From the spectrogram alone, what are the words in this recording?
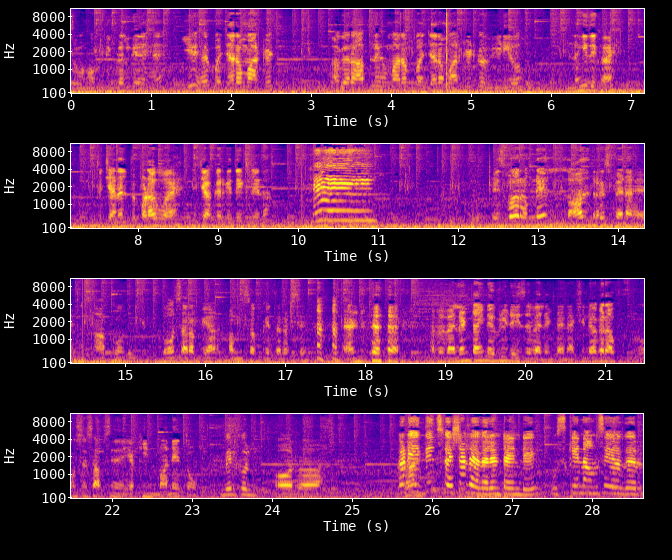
तो हम निकल गए हैं। ये है बंजारा मार्केट। अगर आपने हमारा बंजारा मार्केट का वीडियो नहीं देखा है तो चैनल पे पड़ा हुआ है जाकर के देख लेना। इस बार हमने लाल ड्रेस पहना है। आपको बहुत सारा प्यार हम सब की तरफ़ से। And Valentine every day is a Valentine actually अगर आप उस हिसाब से यकीन माने तो। बिल्कुल। और बट एक दिन स्पेशल है वैलेंटाइन डे उसके नाम से अगर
